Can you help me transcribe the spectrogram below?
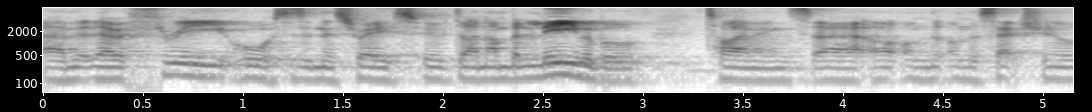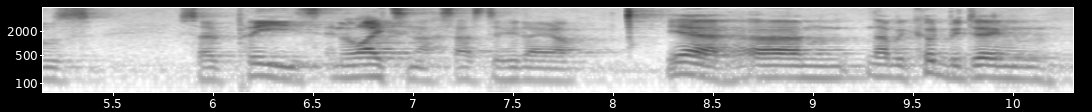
um, that there were three horses in this race who have done unbelievable timings uh, on, the, on the sectionals. So please enlighten us as to who they are. Yeah, um, now we could be doing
